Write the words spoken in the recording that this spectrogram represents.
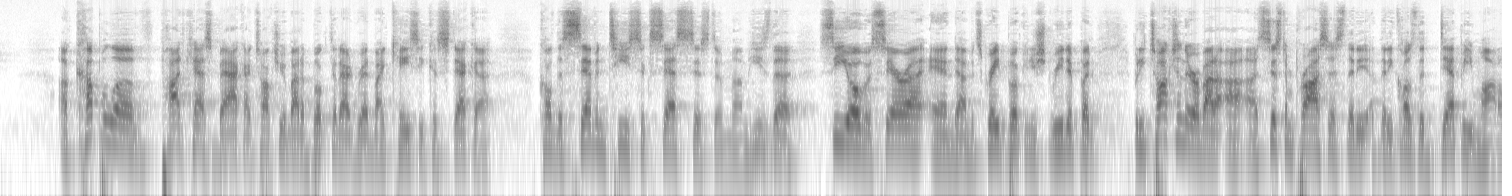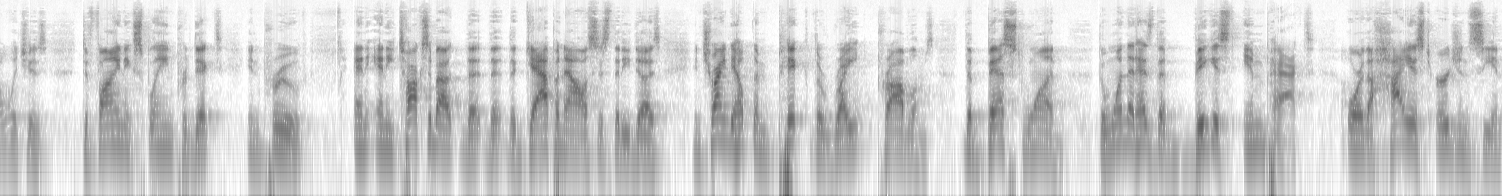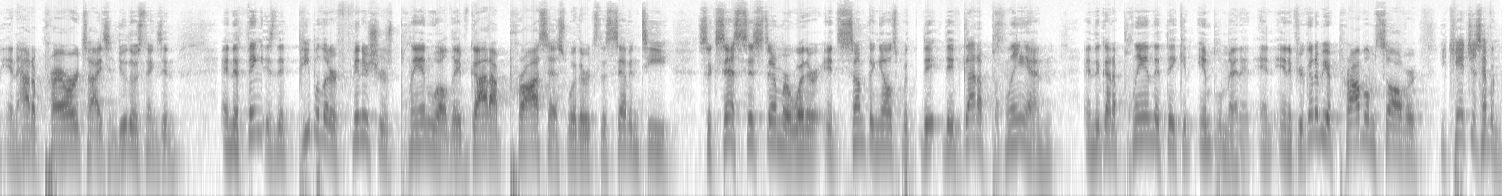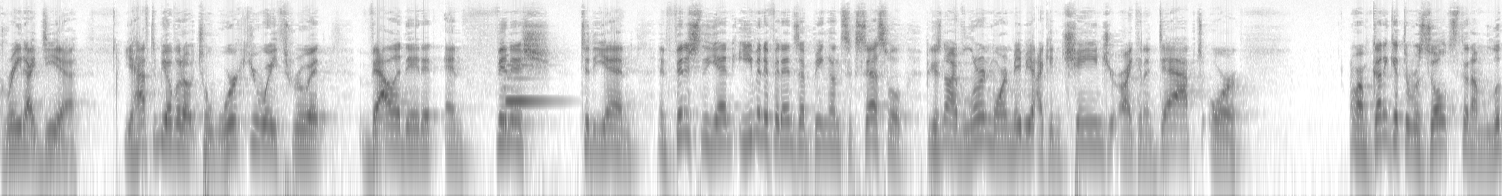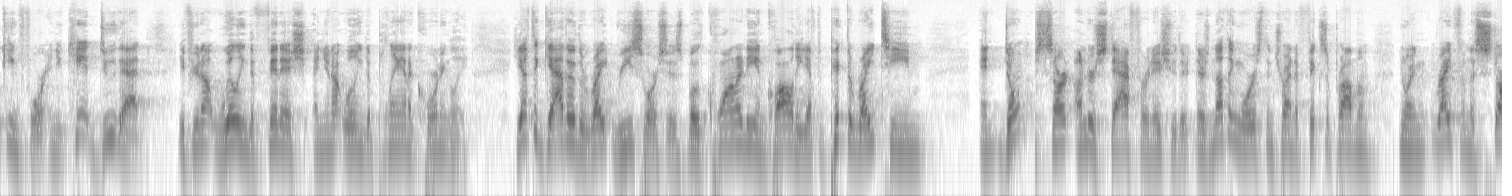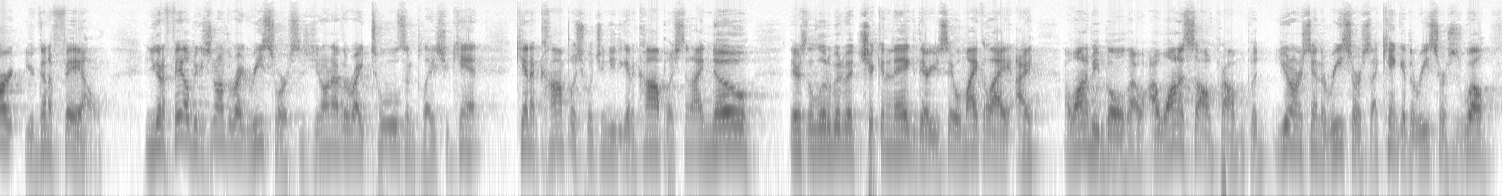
A couple of podcasts back, I talked to you about a book that I'd read by Casey Kostecka called The 7T Success System. Um, he's the CEO of Acera, and um, it's a great book, and you should read it. But but he talks in there about a, a system process that he, that he calls the DEPI model, which is define, explain, predict, improve. And, and he talks about the, the, the gap analysis that he does in trying to help them pick the right problems, the best one, the one that has the biggest impact or the highest urgency in how to prioritize and do those things. And and the thing is that people that are finishers plan well. They've got a process, whether it's the 7T success system or whether it's something else, but they, they've got a plan and they've got a plan that they can implement it. And, and if you're going to be a problem solver, you can't just have a great idea. You have to be able to, to work your way through it, validate it, and finish to the end. And finish to the end, even if it ends up being unsuccessful, because now I've learned more and maybe I can change or I can adapt or or I'm going to get the results that I'm looking for. And you can't do that if you're not willing to finish and you're not willing to plan accordingly. You have to gather the right resources, both quantity and quality. You have to pick the right team and don't start understaffed for an issue. There, there's nothing worse than trying to fix a problem knowing right from the start you're going to fail. And you're going to fail because you don't have the right resources. You don't have the right tools in place. You can't can't accomplish what you need to get accomplished. And I know there's a little bit of a chicken and egg there. You say, well, Michael, I, I, I want to be bold. I, I want to solve problems, but you don't understand the resources. I can't get the resources. Well,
